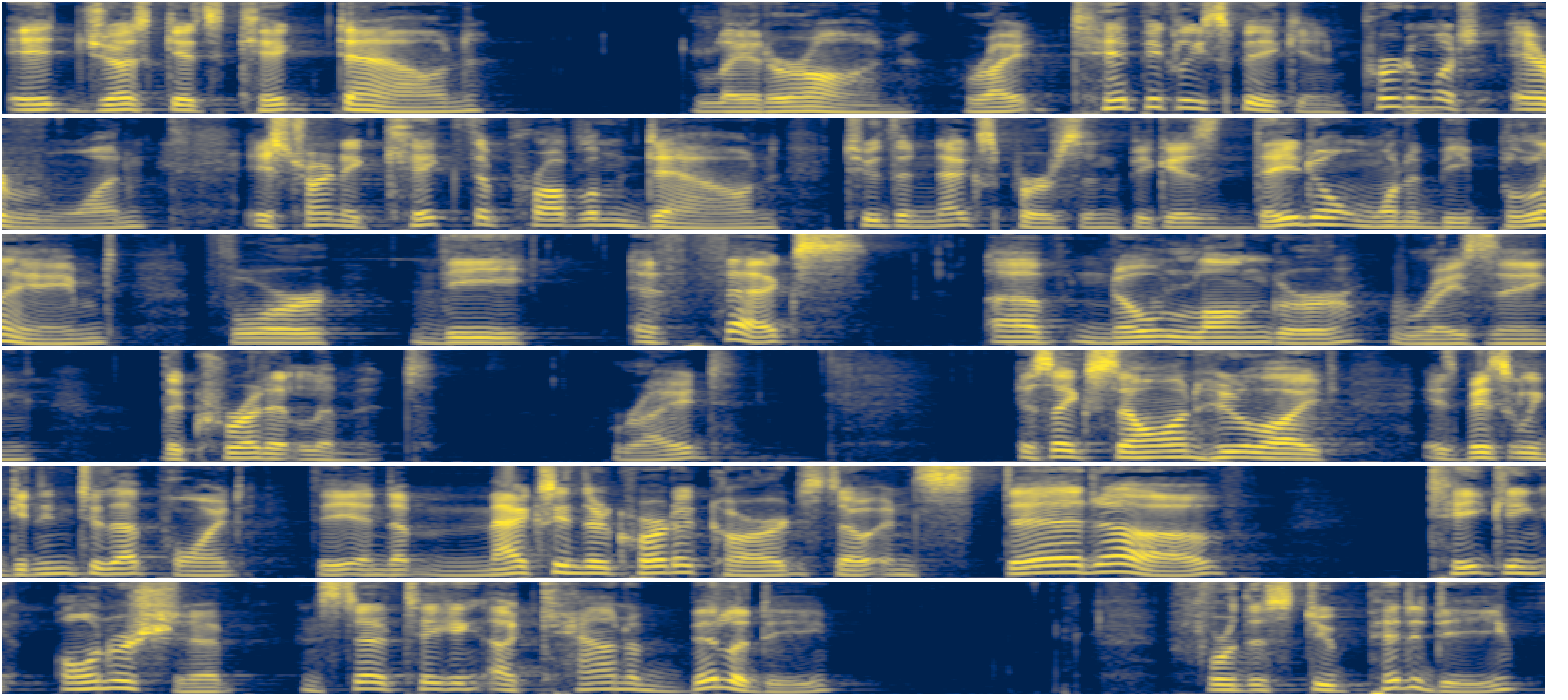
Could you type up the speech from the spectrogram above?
It just gets kicked down later on, right? Typically speaking, pretty much everyone is trying to kick the problem down to the next person because they don't want to be blamed for the effects of no longer raising the credit limit, right? It's like someone who like is basically getting to that point, they end up maxing their credit card, so instead of taking ownership, instead of taking accountability for the stupidity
